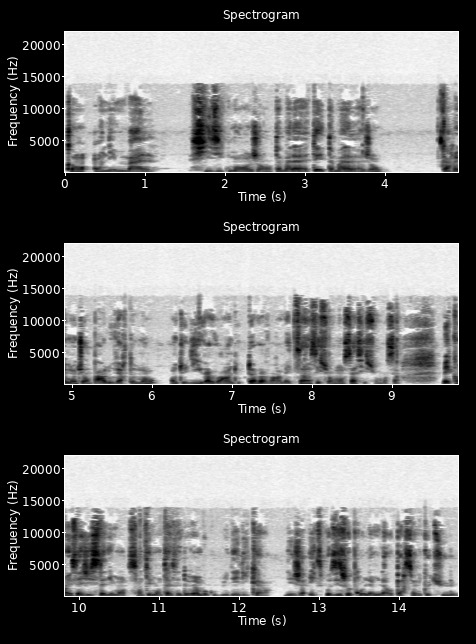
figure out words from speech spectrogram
quand on est mal physiquement, genre t'as mal à la tête, t'as mal à la jambe, carrément tu en parles ouvertement, on te dit va voir un docteur, va voir un médecin, c'est sûrement ça, c'est sûrement ça. Mais quand il s'agit de santé mentale, ça devient beaucoup plus délicat. Déjà, exposer ce problème-là aux personnes que tu,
